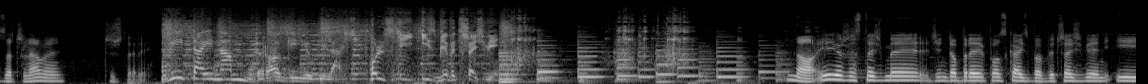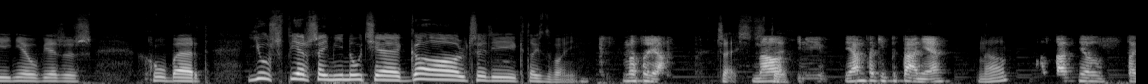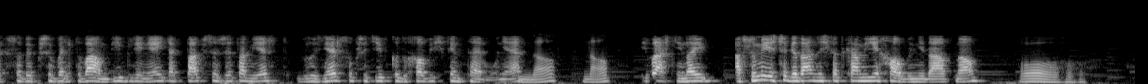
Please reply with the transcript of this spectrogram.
zaczynamy. 3-4. Witaj nam, drogi jubilacie. W Polskiej Izbie Wytrzeźwień. No i już jesteśmy. Dzień dobry, Polska Izba Wyczeźwień i nie uwierzysz, Hubert. Już w pierwszej minucie gol, czyli ktoś dzwoni. No to ja. Cześć. No Ty. i ja mam takie pytanie. No, Ostatnio tak sobie przywertowałem Biblię, nie? I tak patrzę, że tam jest bluźnierstwo przeciwko Duchowi Świętemu, nie? no, no. I właśnie, no i, a w sumie jeszcze gadałem ze świadkami Jehowy niedawno. O,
